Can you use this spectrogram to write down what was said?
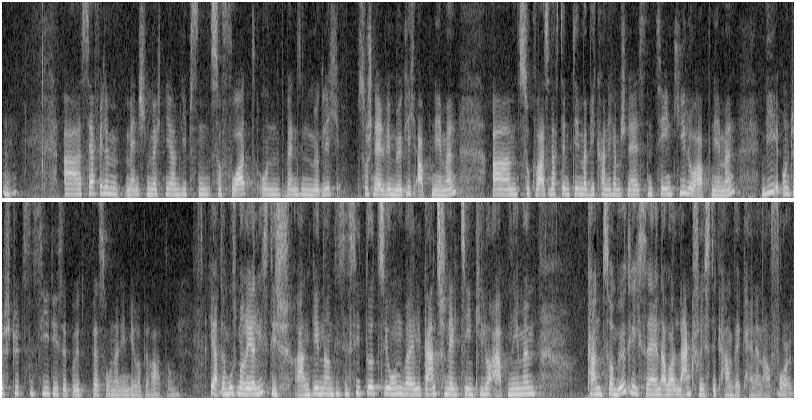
Mhm. Mhm. Äh, sehr viele Menschen möchten ja am liebsten sofort und wenn möglich so schnell wie möglich abnehmen ähm, so quasi nach dem Thema, wie kann ich am schnellsten 10 Kilo abnehmen. Wie unterstützen Sie diese Personen in Ihrer Beratung? Ja, da muss man realistisch angehen an diese Situation, weil ganz schnell 10 Kilo abnehmen kann zwar möglich sein, aber langfristig haben wir keinen Erfolg.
